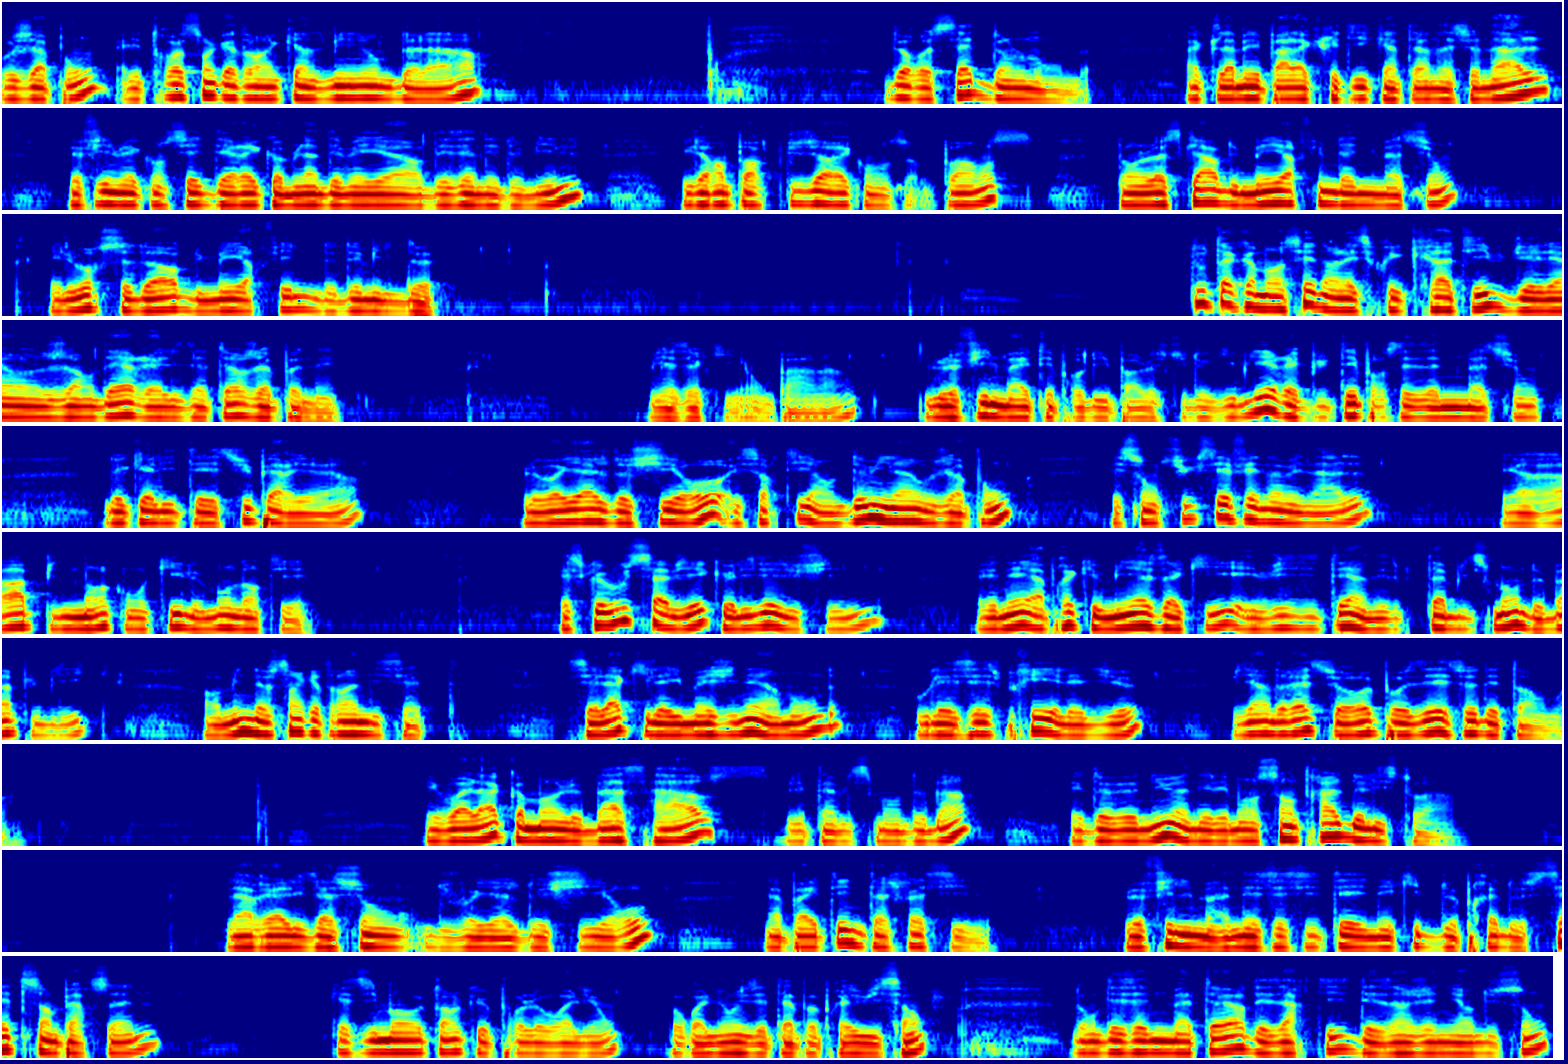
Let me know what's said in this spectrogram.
au Japon et 395 millions de dollars de recettes dans le monde. Acclamé par la critique internationale, le film est considéré comme l'un des meilleurs des années 2000. Il remporte plusieurs récompenses, dont l'Oscar du meilleur film d'animation et l'Ours d'or du meilleur film de 2002. Tout a commencé dans l'esprit créatif du légendaire réalisateur japonais. Miyazaki, on parle. hein. Le film a été produit par le studio Ghibli, réputé pour ses animations de qualité supérieure. Le voyage de Shiro est sorti en 2001 au Japon et son succès phénoménal rapidement conquis le monde entier. Est-ce que vous saviez que l'idée du film est née après que Miyazaki ait visité un établissement de bain public en 1997 C'est là qu'il a imaginé un monde où les esprits et les dieux viendraient se reposer et se détendre. Et voilà comment le Bath House, l'établissement de bain, est devenu un élément central de l'histoire. La réalisation du voyage de Chihiro n'a pas été une tâche facile. Le film a nécessité une équipe de près de 700 personnes, quasiment autant que pour Le Roi Lion. Le Roi Lion, ils étaient à peu près 800, dont des animateurs, des artistes, des ingénieurs du son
